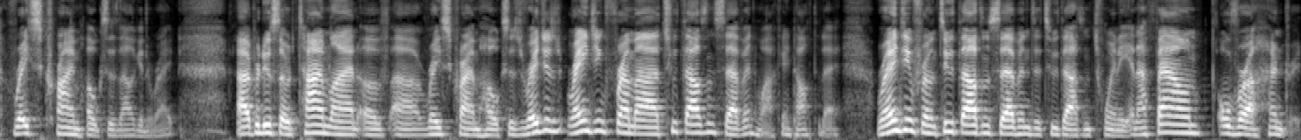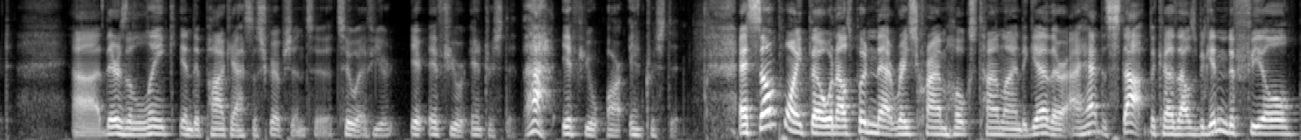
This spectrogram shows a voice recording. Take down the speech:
race crime hoaxes. I'll get it right. I produced a timeline of uh, race crime hoaxes, ranging, ranging from uh, 2007. Well, I can't talk today. Ranging from 2007 to 2020, and I found over a hundred. Uh, there's a link in the podcast description to, to it if you're if you're interested. Ah, if you are interested. At some point, though, when I was putting that race crime hoax timeline together, I had to stop because I was beginning to feel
